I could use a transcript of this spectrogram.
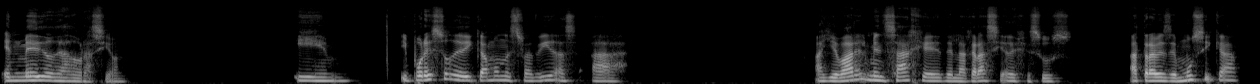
en medio de adoración. Y, y por eso dedicamos nuestras vidas a, a llevar el mensaje de la gracia de Jesús a través de música,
